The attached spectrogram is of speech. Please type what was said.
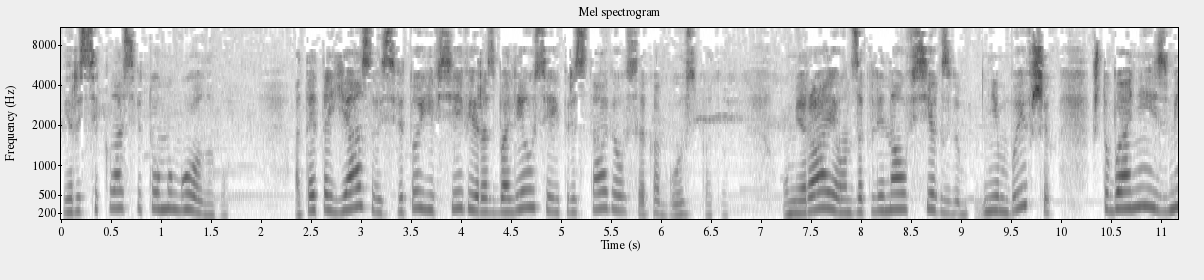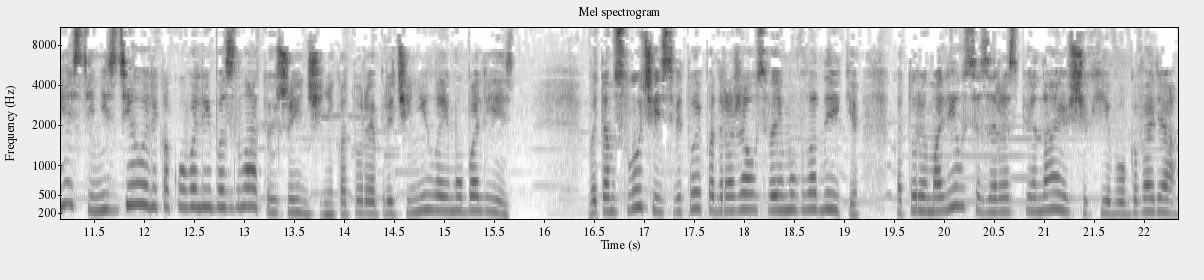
и рассекла святому голову. От этой язвы святой Евсевий разболелся и представился как Господу. Умирая, он заклинал всех с ним бывших, чтобы они из мести не сделали какого-либо зла той женщине, которая причинила ему болезнь. В этом случае святой подражал своему владыке, который молился за распинающих его, говоря,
